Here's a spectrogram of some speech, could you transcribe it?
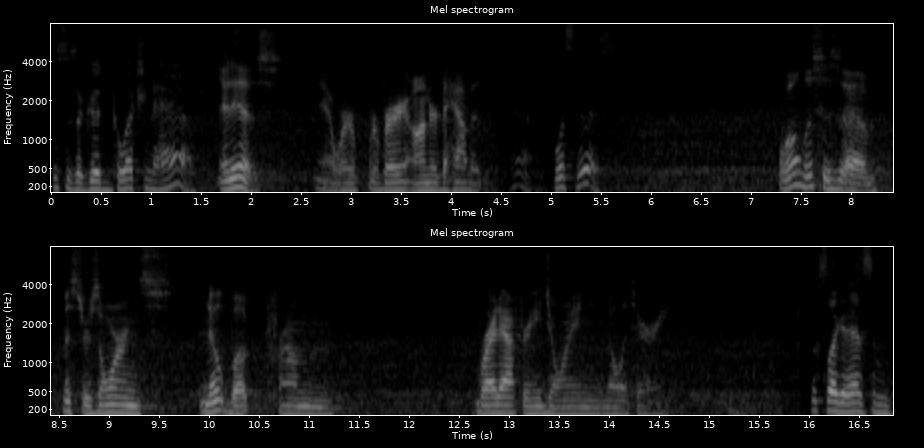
This is a good collection to have. It is. Yeah, we're, we're very honored to have it. Yeah. What's this? Well, this is uh, Mr. Zorn's notebook from right after he joined the military. Looks like it has some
